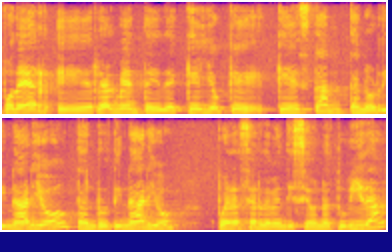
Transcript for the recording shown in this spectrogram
poder eh, realmente de aquello que, que es tan, tan ordinario, tan rutinario, pueda ser de bendición a tu vida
